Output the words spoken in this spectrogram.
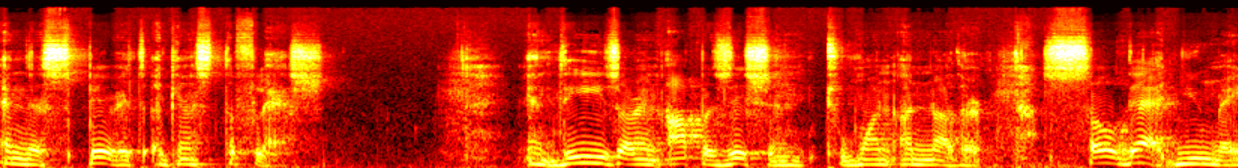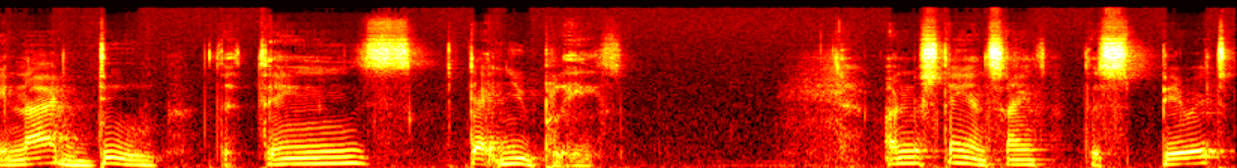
and the spirit against the flesh and these are in opposition to one another, so that you may not do the things that you please. Understand, saints, the spirit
